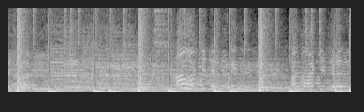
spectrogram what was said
I work it them women, I like it them.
